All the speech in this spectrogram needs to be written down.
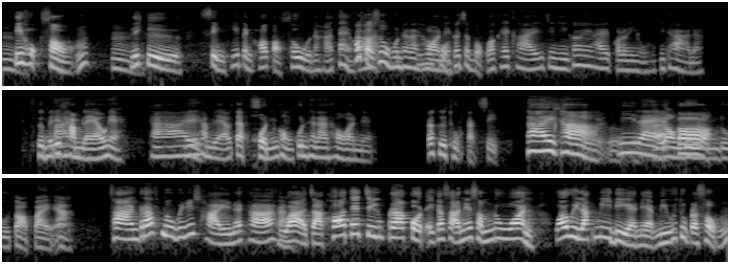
อืมปีอืม62 นี่คือสิ่งที่เป็นข้อต่อสู้นะคะ แต่ข้อว่าต่อสู้ของคุณธนาธรเนี่ยไม่ผลก็จะบอกว่าคล้ายๆจริงๆก็คล้ายๆกรณีของคุณพิธานะคือไม่ได้ใช่ทำแล้วไงใช่ไม่ได้ทำแล้วแต่ผลของคุณธนาธรเนี่ยก็คือถูกตัดสิทธิ์ ใช่ค่ะ เออเออนี่แหละลองก็ดูลองดูต่อไปอะ ศาลรัฐธรรมนูญวินิจฉัยนะคะ ค่ะ ว่าจากข้อเท็จจริงปรากฏเอกสารในสำนวน ว่าวีลักษ์มีเดียเนี่ยมีวัตถุประสงค์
